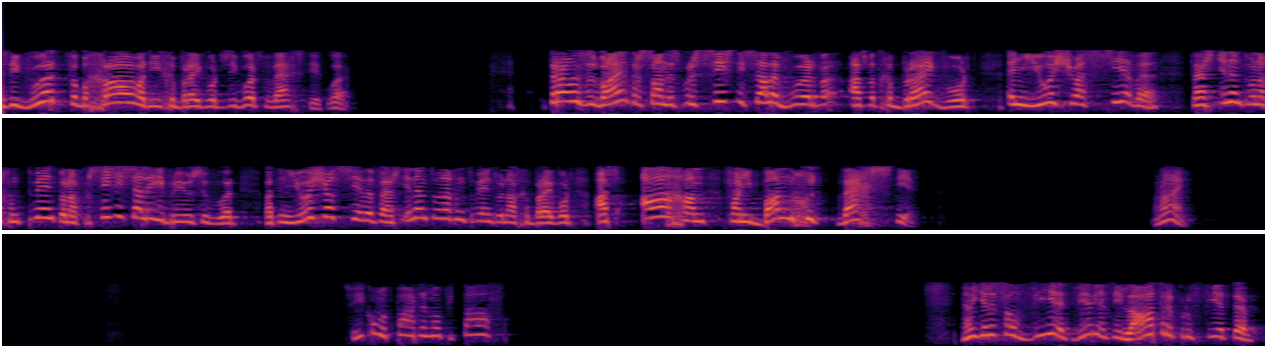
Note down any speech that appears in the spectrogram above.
is die woord vir begrawe wat hier gebruik word, is die woord vir wegsteek, hoor. Trouwens is baie interessant, dis presies dieselfde woord as wat gebruik word in Joshua 7 vers 21 en 22, presies dieselfde Hebreëse woord wat in Joshua 7 vers 21 en 22 gebruik word as aangaan van die bangoed wegsteek. Right. So hier kom 'n paar dinge op die tafel. Nou julle sal weet, weer eens die latere profete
